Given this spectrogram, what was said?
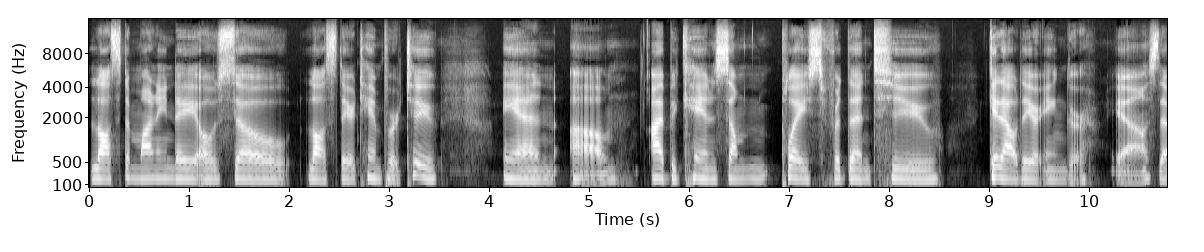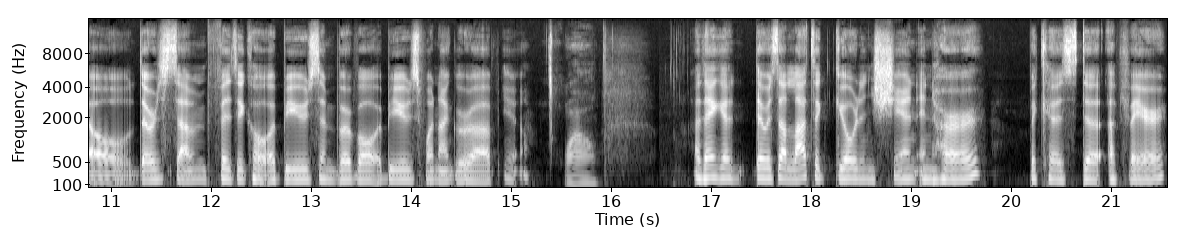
lost the money, they also lost their temper too, and um, I became some place for them to get out their anger. Yeah, so there's some physical abuse and verbal abuse when I grew up. Yeah. Wow. I think uh, there was a lot of guilt and shame in her because the affair.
